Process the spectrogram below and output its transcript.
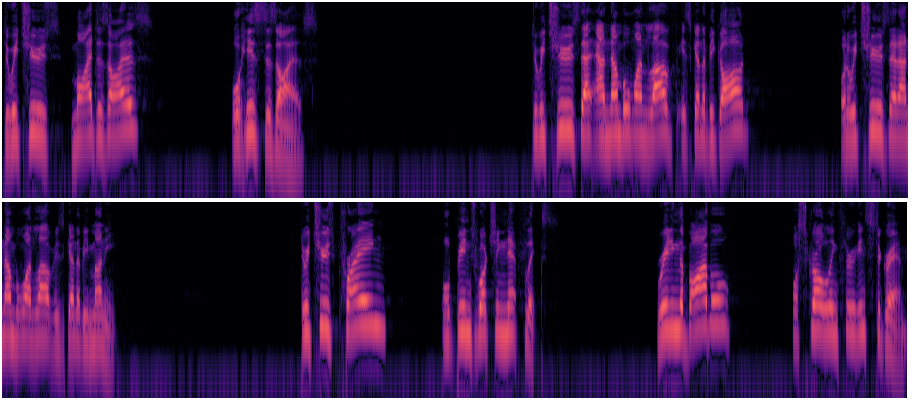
Do we choose my desires or his desires? Do we choose that our number one love is going to be God? Or do we choose that our number one love is going to be money? Do we choose praying or binge watching Netflix? Reading the Bible or scrolling through Instagram?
